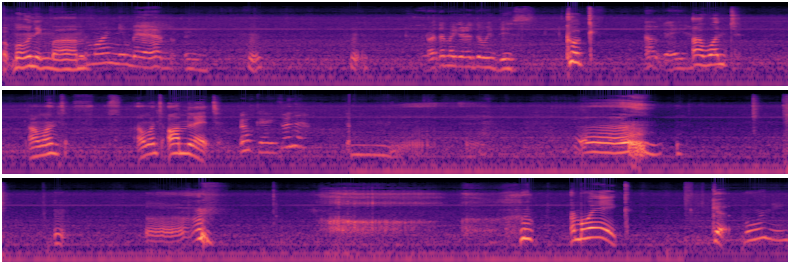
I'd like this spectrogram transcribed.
Good morning, Mom. Good morning, babe. What am I gonna do with this? Cook. Okay. I want. I want. I want omelette. Okay, go na. Uh, I'm awake. Good morning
